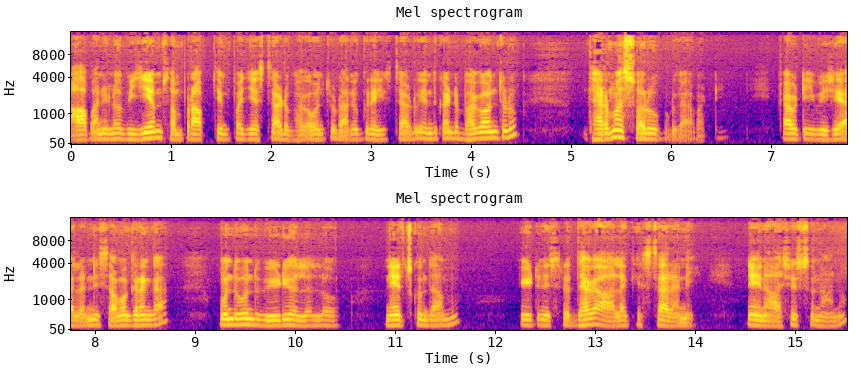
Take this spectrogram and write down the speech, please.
ఆ పనిలో విజయం సంప్రాప్తింపజేస్తాడు భగవంతుడు అనుగ్రహిస్తాడు. ఎందుకంటే భగవంతుడు ధర్మస్వరూపుడు కాబట్టి. కాబట్టి ఈ విషయాలన్నీ సమగ్రంగా ముందు ముందు వీడియోలలో నేర్చుకుందాము. వీటిని శ్రద్ధగా ఆలకిస్తారని నేను ఆశిస్తున్నాను.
